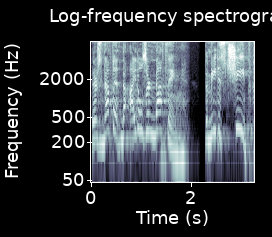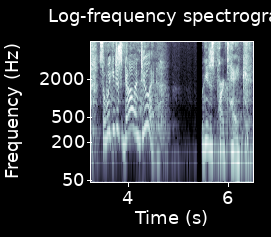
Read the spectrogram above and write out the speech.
There's nothing. The idols are nothing. The meat is cheap. So we can just go and do it. We can just partake.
